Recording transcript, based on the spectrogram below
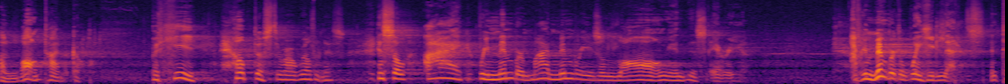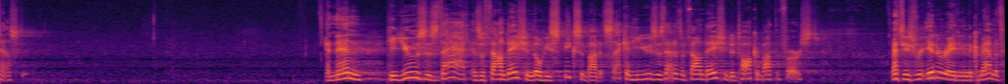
a long time ago. But He helped us through our wilderness. And so I remember, my memory is long in this area. I remember the way He led us and tested. And then he uses that as a foundation, though he speaks about it second, he uses that as a foundation to talk about the first. As he's reiterating the commandments,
